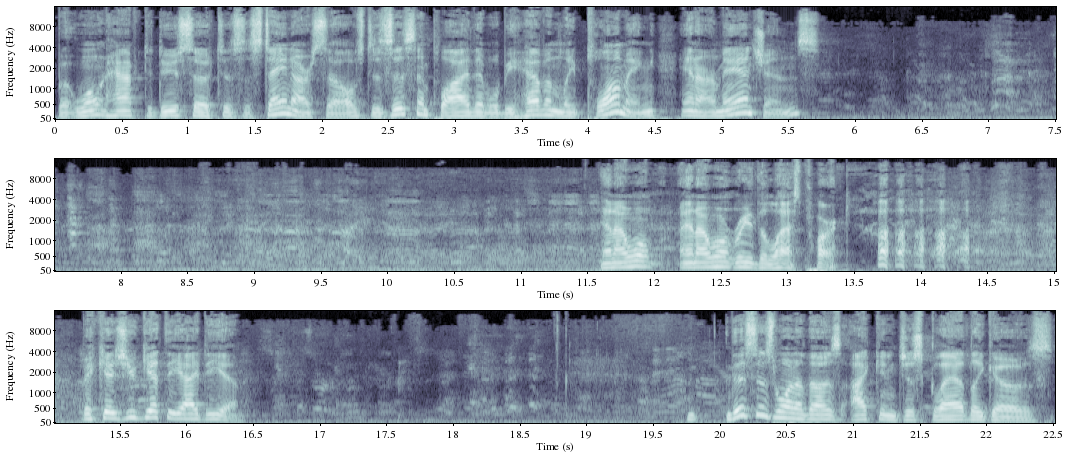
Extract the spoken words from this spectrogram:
but won't have to do so to sustain ourselves? Does this imply that we'll be heavenly plumbing in our mansions? and I won't and I won't read the last part because you get the idea. This is one of those I can just gladly goes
